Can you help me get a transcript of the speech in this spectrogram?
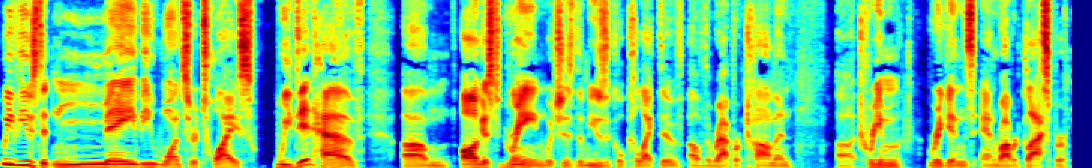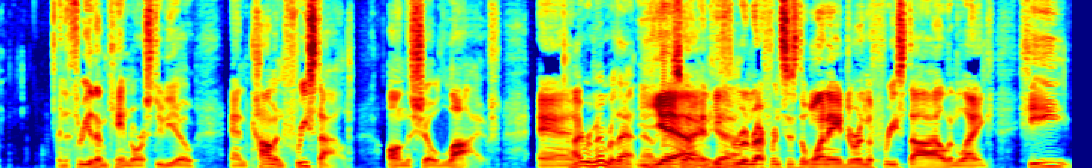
We've used it maybe once or twice. We did have um, August Green, which is the musical collective of the rapper Common, uh, Karriem Riggins, and Robert Glasper, and the three of them came to our studio and Common freestyled on the show live. And I remember that. Now that yeah, say and he yeah. threw in references to one A during the freestyle, and like he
